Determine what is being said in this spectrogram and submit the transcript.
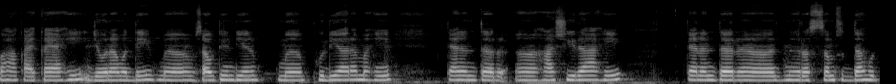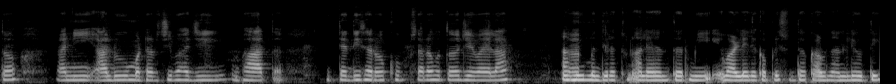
पहा काय काय आहे? जेवणामध्ये साऊथ इंडियन म, आहे. त्यानंतर हा शिरा आहे. त्यानंतर रस्समसुद्धा होतं आणि आलू मटरची भाजी भात इत्यादी सर्व खूप सारं होतं जेवायला. आम्ही मंदिरातून आल्यानंतर मी वाळलेले कपडेसुद्धा काढून आणले होते.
